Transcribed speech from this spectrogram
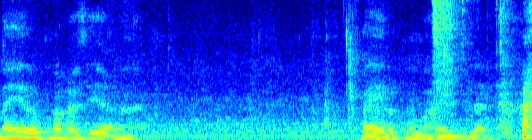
Mahirap na kasi ano. Mahirap na ma-high blood.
